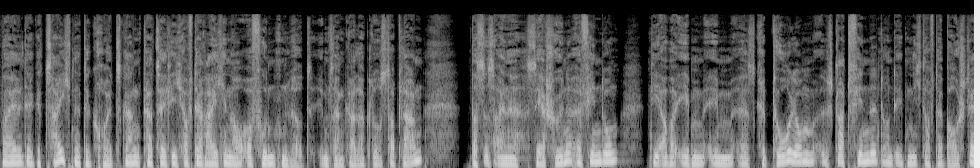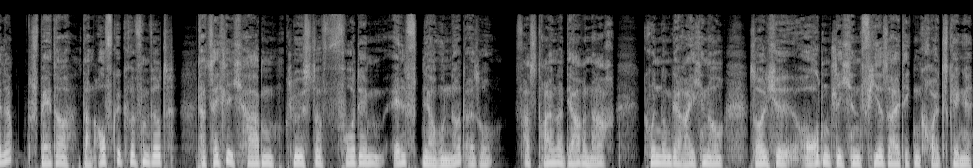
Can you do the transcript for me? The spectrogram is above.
weil der gezeichnete Kreuzgang tatsächlich auf der Reichenau erfunden wird im St. Galler Klosterplan. Das ist eine sehr schöne Erfindung, die aber eben im äh, Skriptorium stattfindet und eben nicht auf der Baustelle, später dann aufgegriffen wird. Tatsächlich haben Klöster vor dem 11. Jahrhundert, also fast 300 Jahre nach Gründung der Reichenau, solche ordentlichen vierseitigen Kreuzgänge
